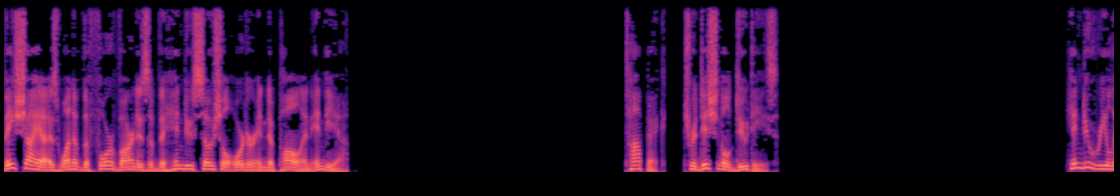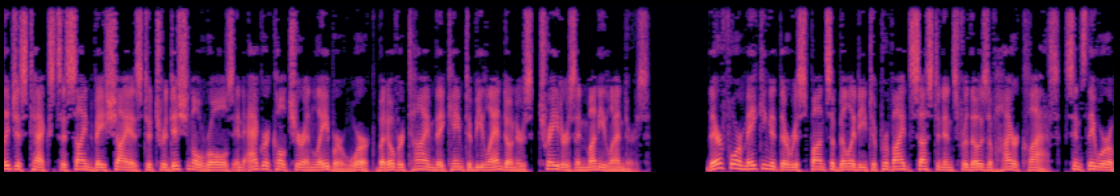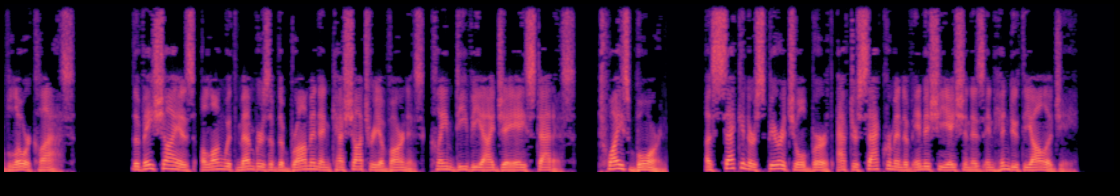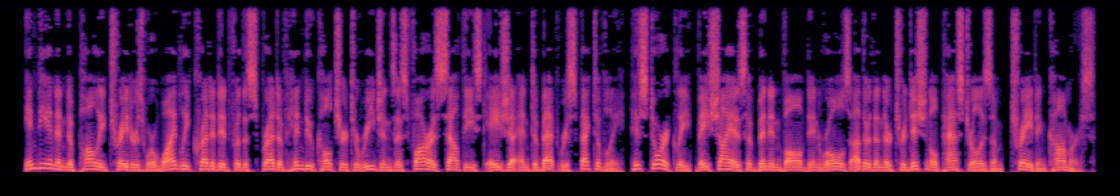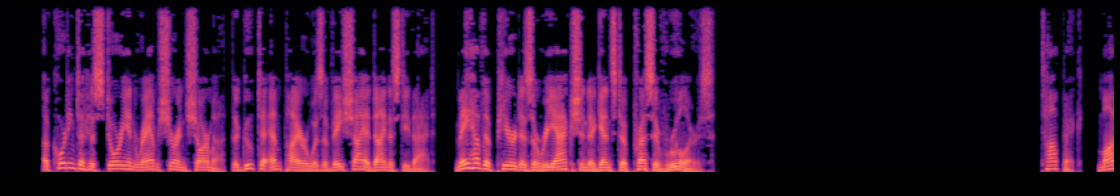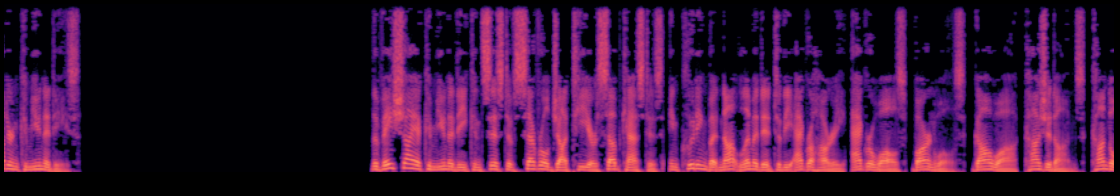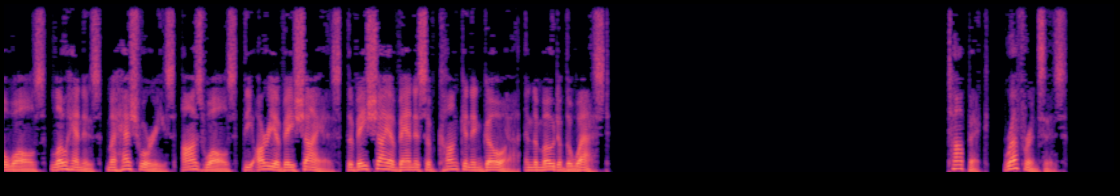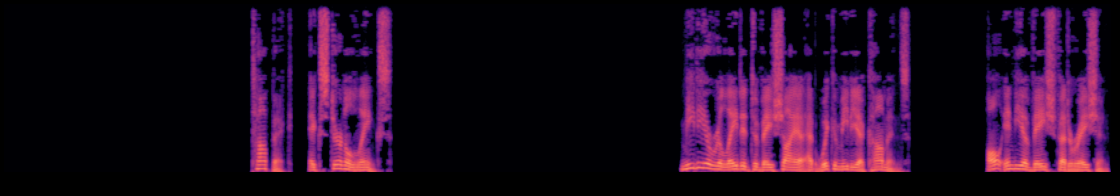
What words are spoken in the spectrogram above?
Vaishya is one of the four Varnas of the Hindu social order in Nepal and India. Traditional duties Hindu religious texts assigned Vaishyas to traditional roles in agriculture and labor work but over time they came to be landowners, traders and money lenders. Therefore making it their responsibility to provide sustenance for those of higher class, since they were of lower class. The Vaishyas, along with members of the Brahmin and Kshatriya Varnas, claim Dvija status, twice born, a second or spiritual birth after sacrament of initiation as in Hindu theology. Indian and Nepali traders were widely credited for the spread of Hindu culture to regions as far as Southeast Asia and Tibet respectively. Historically, Vaishyas have been involved in roles other than their traditional pastoralism, trade and commerce. According to historian Ram Sharan Sharma, the Gupta Empire was a Vaishya dynasty that may have appeared as a reaction against oppressive rulers. Modern communities The Vaishya community consist of several jati or subcastes, including but not limited to the Agrahari, Agrawals, Barnwals, Gawa, Kajadans, Khandelwals, Lohanas, Maheshwaris, Oswals, the Arya Vaishyas, the Vaishya Vanis of Konkan and Goa, and the Modh of the West. References. External links Media related to Vaishya at Wikimedia Commons. All India Vaish Federation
